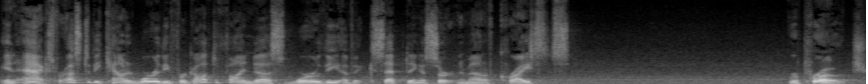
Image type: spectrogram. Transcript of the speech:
in Acts, for us to be counted worthy, for God to find us worthy of accepting a certain amount of Christ's reproach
